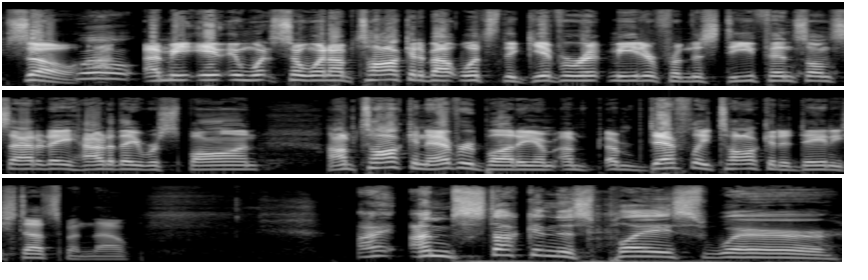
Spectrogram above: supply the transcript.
So, Well- I, I mean, it, and what, so when I'm talking about what's the give a rip meter from this defense on Saturday, how do they respond? I'm talking to everybody. I'm, I'm, I'm definitely talking to Danny Stutsman, though. I, I'm stuck in this place where,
